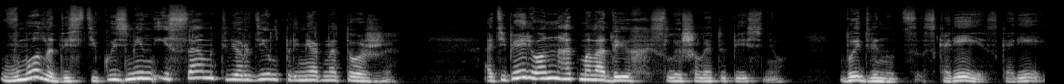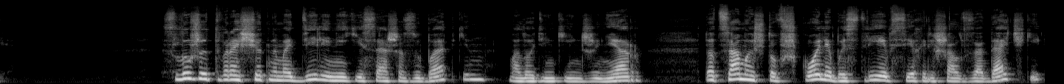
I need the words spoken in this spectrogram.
В молодости Кузьмин и сам твердил примерно то же. А теперь он от молодых слышал эту песню. «Выдвинуться, скорее, скорее». Служит в расчетном отделе некий Саша Зубаткин, молоденький инженер, тот самый, что в школе быстрее всех решал задачки,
